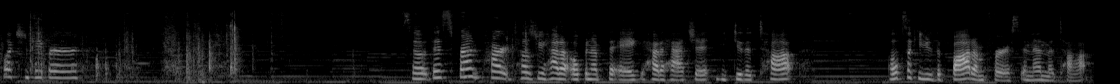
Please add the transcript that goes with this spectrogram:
collection paper. So this front part tells you how to open up the egg, how to hatch it. You do the top. It looks like you do the bottom first and then the top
